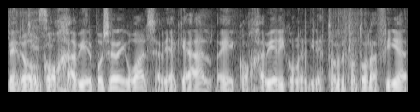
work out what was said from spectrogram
pero con Javier pues era igual. Sabía que al- eh, con Javier y con el director de fotografía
